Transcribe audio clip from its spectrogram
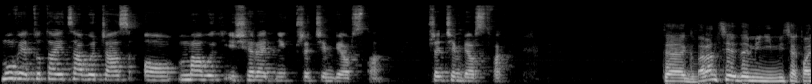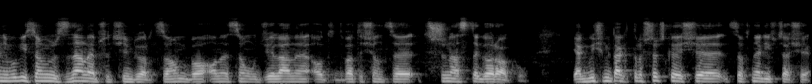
Mówię tutaj cały czas o małych i średnich przedsiębiorstwach. Te gwarancje de minimis, jak pani mówi, są już znane przedsiębiorcom, bo one są udzielane od 2013 roku. Jakbyśmy tak troszeczkę się cofnęli w czasie,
